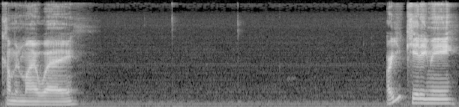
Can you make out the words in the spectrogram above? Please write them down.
coming my way. Are you kidding me?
